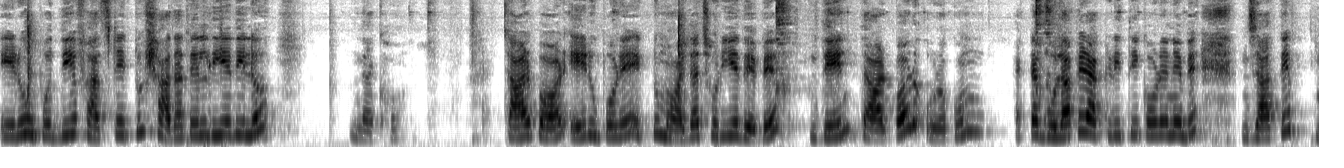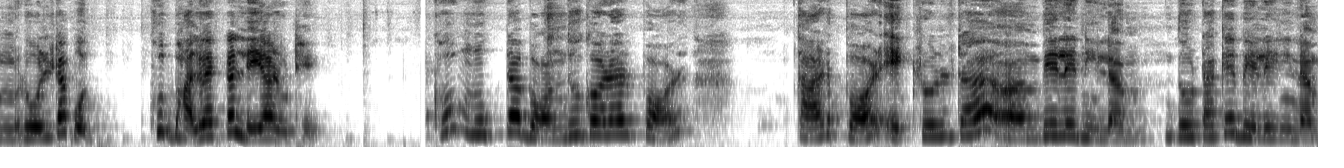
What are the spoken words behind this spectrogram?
এর উপর দিয়ে ফার্স্টে একটু সাদা তেল দিয়ে দিল দেখো। তারপর এর উপরে একটু ময়দা ছড়িয়ে দেবে দেন তারপর ওরকম একটা গোলাপের আকৃতি করে নেবে যাতে রোলটা খুব ভালো একটা লেয়ার ওঠে। দেখো মুখটা বন্ধ করার পর তারপর এগরোলটা আহ, বেলে নিলাম ডোটাকে বেলে নিলাম।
